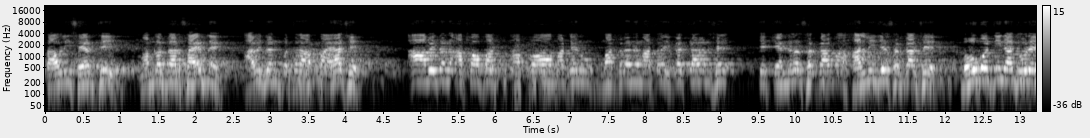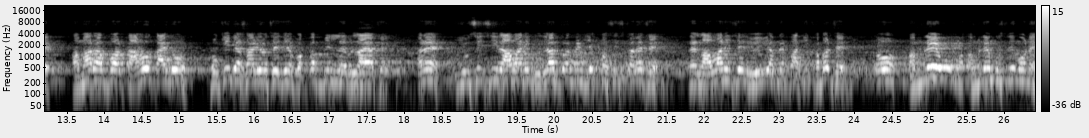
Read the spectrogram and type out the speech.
સાવલી શહેરથી મામલતદાર સાહેબને આવેદનપત્ર આપવા આવ્યા છે. આ આવેદન આપવા આપવા માટેનું માત્ર ને માત્ર એક જ કારણ છે કે કેન્દ્ર સરકારમાં હાલની જે સરકાર છે, બહુમતીના જોડે અમારા ઉપર કાળો કાયદો ઠોકી બેસાડ્યો છે, જે વકફ બિલ લાયા છે. અને યુસીસી લાવવાની ગુજરાત ગવર્મેન્ટ જે કોશિશ કરે છે, ને લાવવાની છે એવી અમને પાકી ખબર છે, તો અમને એવું, અમને મુસ્લિમોને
